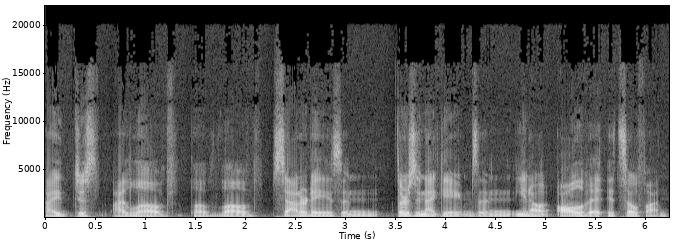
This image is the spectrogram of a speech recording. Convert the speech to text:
I just, I love, love, love Saturdays and Thursday night games and, you know, all of it. It's so fun.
